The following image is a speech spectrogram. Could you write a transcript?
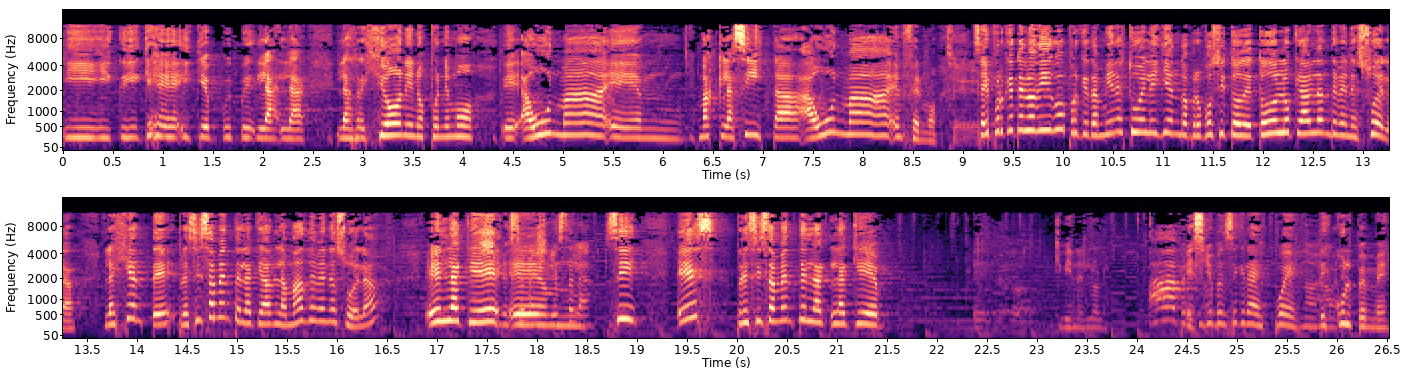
y, y, que, y que la, las regiones nos ponemos eh, aún más, eh, más clasistas, aún más enfermos. Sí. Por qué te lo digo? Porque también estuve leyendo a propósito de todo lo que hablan de Venezuela. La gente, precisamente la que habla más de Venezuela, es la que... Eh, Sí, es precisamente la, la que... Eh, que viene el Lolo. Ah, pero es que yo pensé que era después, discúlpenme.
